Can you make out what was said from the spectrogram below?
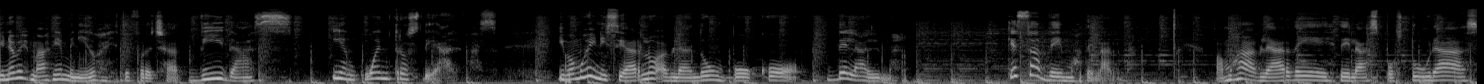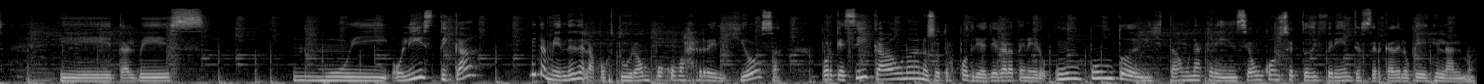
Y una vez más, bienvenidos a este Forochat Vidas y Encuentros de Almas. Y vamos a iniciarlo hablando un poco del alma. ¿Qué sabemos del alma? Vamos a hablar desde las posturas eh, tal vez muy holística y también desde la postura un poco más religiosa, porque sí, cada uno de nosotros podría llegar a tener un punto de vista, una creencia, un concepto diferente acerca de lo que es el alma.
